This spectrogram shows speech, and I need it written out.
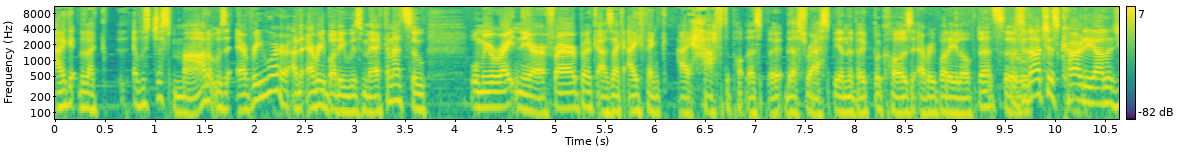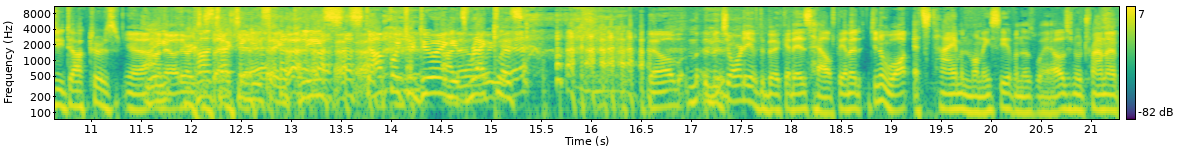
I get like it was just mad. It was everywhere, and everybody was making it. So when we were writing the air fryer book, I was like, I think I have to put this book, this recipe in the book because everybody loved it. So Was it not just cardiology doctors Yeah, I know, they were just contacting like- you saying, please stop what you're doing, I it's know, reckless. no, the majority of the book it is healthy, and it, do you know what? It's time and money saving as well. You know, trying to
